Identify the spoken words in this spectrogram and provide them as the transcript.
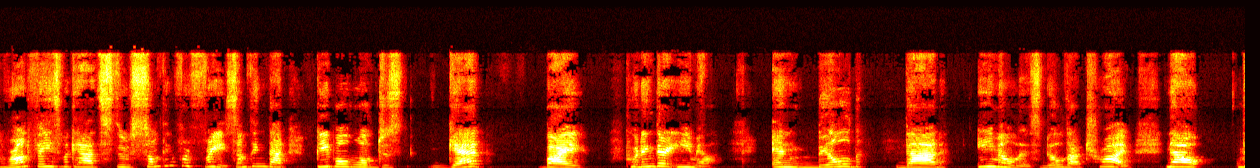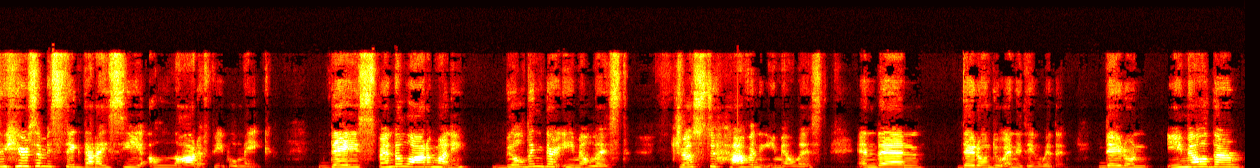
run Facebook ads to something for free, something that people will just get by putting their email and build that email list, build that tribe. Now, here's a mistake that I see a lot of people make. They spend a lot of money building their email list just to have an email list and then they don't do anything with it. They don't email their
